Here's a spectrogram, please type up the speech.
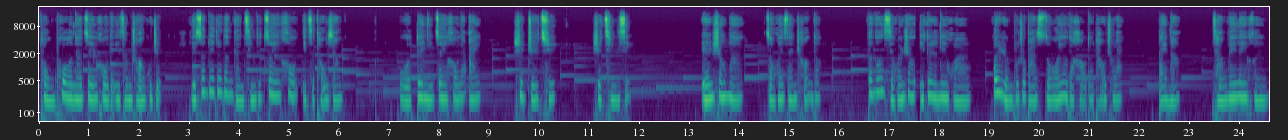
捅破那最后的一层窗户纸，也算对这段感情的最后一次投降。我对你最后的爱，是直取，是清醒。人生嘛，总会散场的。刚刚喜欢上一个人那会儿，会忍不住把所有的好都掏出来，白马、蔷薇、泪痕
